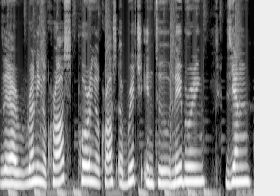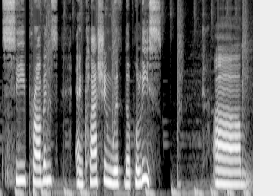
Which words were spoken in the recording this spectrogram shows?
They're running across, pouring across a bridge into neighboring Jiangxi province and clashing with the police. Um,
